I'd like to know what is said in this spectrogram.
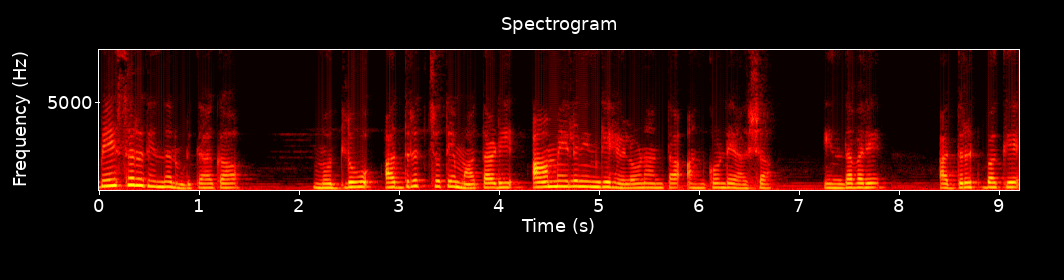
ಬೇಸರದಿಂದ ನುಡಿದಾಗ ಮೊದಲು ಅದ್ರ ಜೊತೆ ಮಾತಾಡಿ ಆಮೇಲೆ ನಿನಗೆ ಹೇಳೋಣ ಅಂತ ಅಂದ್ಕೊಂಡೆ ಆಶಾ. ಎಂದವರೇ ಅದ್ರದ ಬಗ್ಗೆ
